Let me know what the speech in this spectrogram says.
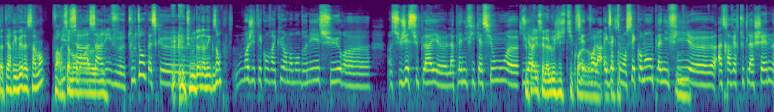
Ça t'est arrivé récemment? Enfin, récemment. Ça, ça, arrive tout le temps parce que. tu nous donnes un exemple? Moi, j'étais convaincu à un moment donné sur euh, un sujet supply, euh, la planification. Euh, supply, c'est la logistique, quoi. voilà, exactement. C'est comment on planifie euh, à travers toute la chaîne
